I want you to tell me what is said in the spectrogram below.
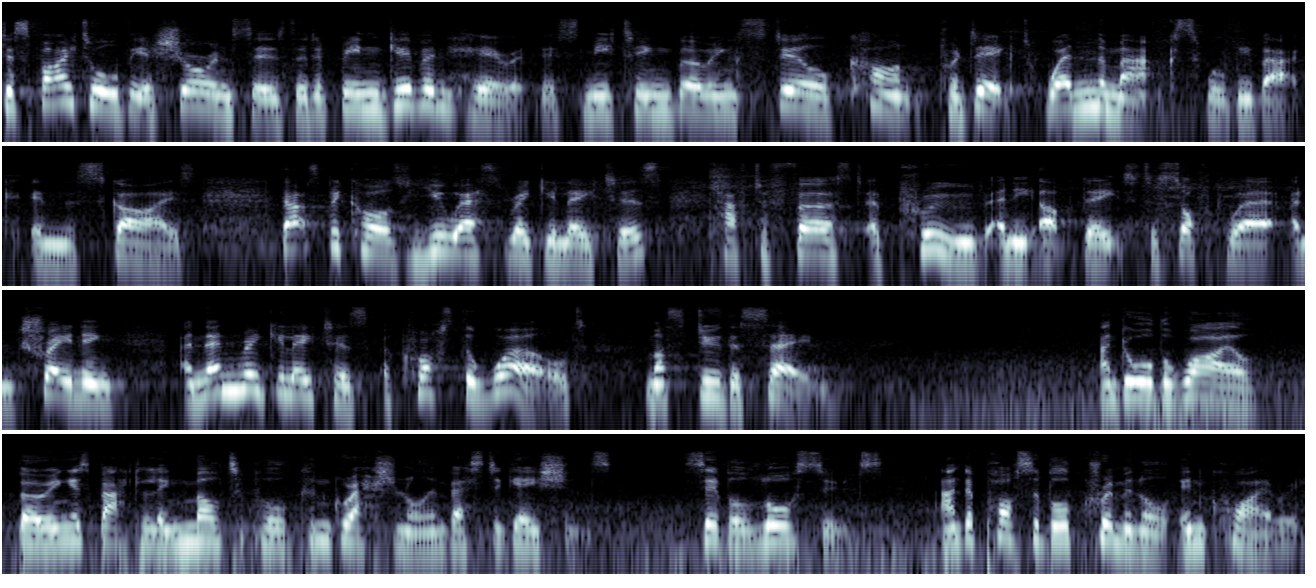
Despite all the assurances that have been given here at this meeting, Boeing still can't predict when the MAX will be back in the skies. That's because US regulators have to first approve any updates to software and training, and then regulators across the world must do the same. And all the while, Boeing is battling multiple congressional investigations, civil lawsuits, and a possible criminal inquiry.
